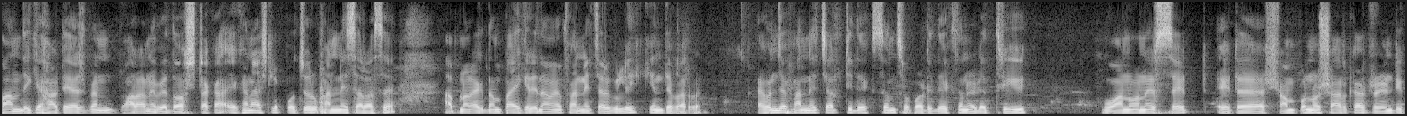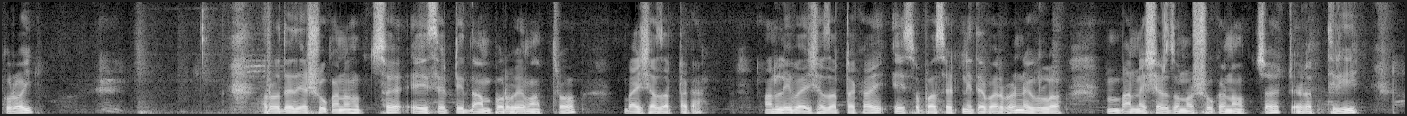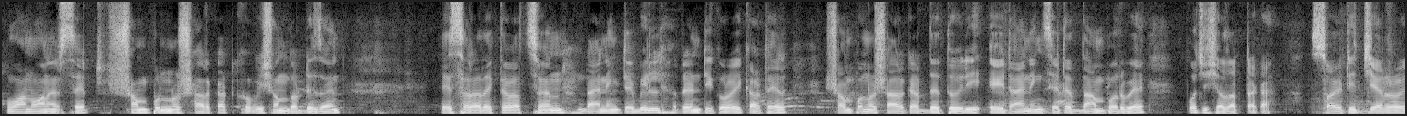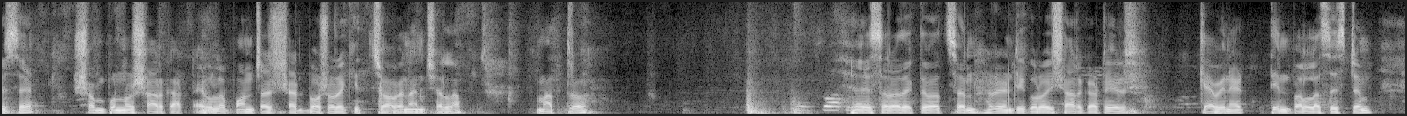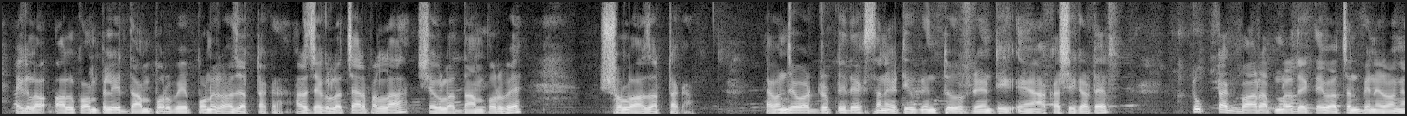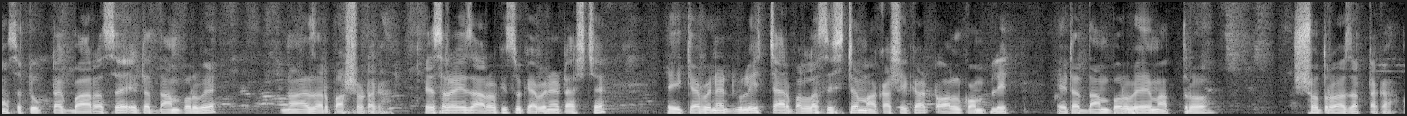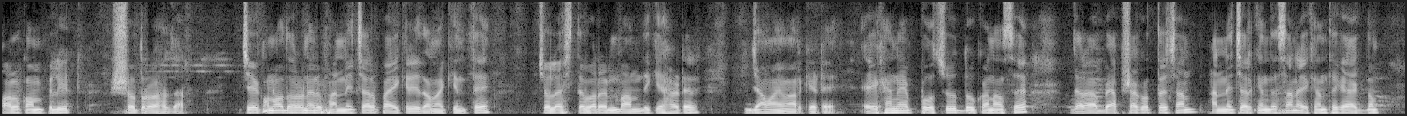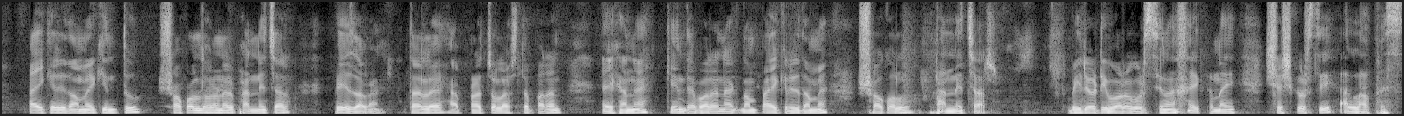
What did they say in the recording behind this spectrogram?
বান দিকে হাটে আসবেন, ভাড়া নেবে দশ টাকা। এখানে আসলে প্রচুর ফার্নিচার আছে। আপনারা একদম পাইকারি দামে ফার্নিচারগুলি কিনতে পারবেন। এখন যে ফার্নিচারটি দেখছেন, সোফাটি দেখছেন, এটা থ্রি ওয়ান ওয়ানের সেট এটা সম্পূর্ণ সার কাঠ রেন্টি করোই। রোদে দিয়ে শুকানো হচ্ছে। এই সেটটির দাম পড়বে মাত্র বাইশ হাজার টাকা। অনলি বাইশ হাজার টাকায় এই সোফা সেট নিতে পারবেন। এগুলো বার্নিশের জন্য শুকানো হচ্ছে। এটা থ্রি ওয়ান ওয়ানের সেট। সম্পূর্ণ সার কাঠ খুবই সুন্দর ডিজাইন। এছাড়া দেখতে পাচ্ছেন ডাইনিং টেবিল, রেন্টি করেই কাঠের সম্পূর্ণ সার কাঠ দিয়ে তৈরি। এই ডাইনিং সেটের দাম পড়বে পঁচিশ হাজার টাকা। ছয়টি চেয়ার রয়েছে। সম্পূর্ণ সার কাঠ। এগুলো পঞ্চাশ, ষাট বছরে কিচ্ছু হবে না, ইনশাল্লাহ। মাত্র। এছাড়া দেখতে পাচ্ছেন রেন্টি করোই সার কাঠের ক্যাবিনেট, তিন পাল্লা সিস্টেম। এগুলো অল কমপ্লিট, দাম পড়বে পনেরো হাজার টাকা। আর যেগুলো চার পাল্লা, সেগুলোর দাম পড়বে ষোলো হাজার টাকা। এখন যে ওয়ার্ড্রপটি দেখছেন, এটিও কিন্তু রেন্টি আকাশি কাঠের। টুকটাক বার আপনারা দেখতেই পাচ্ছেন, বেনে রঙে আছে, টুকটাক বার আছে। এটার দাম পড়বে নয় হাজার পাঁচশো টাকা। এছাড়া এই যে আরও কিছু ক্যাবিনেট আসছে, এই ক্যাবিনেটগুলি চার পাল্লা সিস্টেম, আকাশি কাঠ অল কমপ্লিট এটার দাম পড়বে মাত্র সতেরো হাজার টাকা। অল কমপ্লিট সতেরো হাজার। যে কোনো ধরনের ফার্নিচার, পাইকারি দামে কিনতে চলে আসতে পারেন বান্দিকে হাটের জামাই মার্কেটে। এখানে প্রচুর দোকান আছে, যারা ব্যবসা করতে চান, ফার্নিচার কিনতে চান, এখান থেকে একদম পাইকারি দামে কিন্তু সকল ধরনের ফার্নিচার পেয়ে যাবেন। তাহলে আপনারা চলে আসতে পারেন। এখানে কিনতে পারেন একদম পাইকারি দামে সকল ফার্নিচার। ভিডিওটি বড় করছি না, এখানেই শেষ করছি। আল্লাহ হাফেজ।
